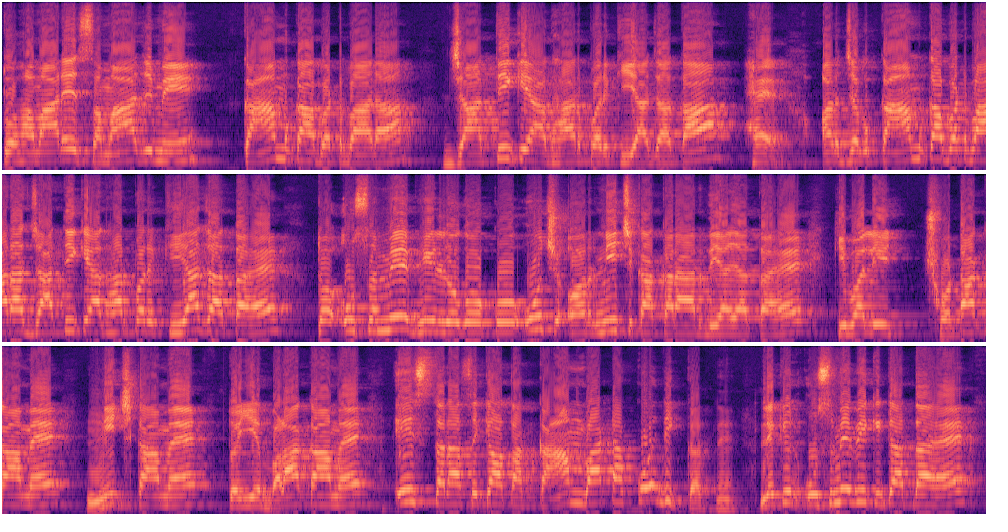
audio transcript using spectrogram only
तो हमारे समाज में काम का बंटवारा जाति के आधार पर किया जाता है। और जब काम का बंटवारा जाति के आधार पर किया जाता है तो उसमें भी लोगों को उच्च और नीच का करार दिया जाता है कि बोली छोटा काम है, नीच काम है तो ये बड़ा काम है। इस तरह से क्या होता काम बांटा कोई दिक्कत नहीं। लेकिन उसमें भी क्या कहता है?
